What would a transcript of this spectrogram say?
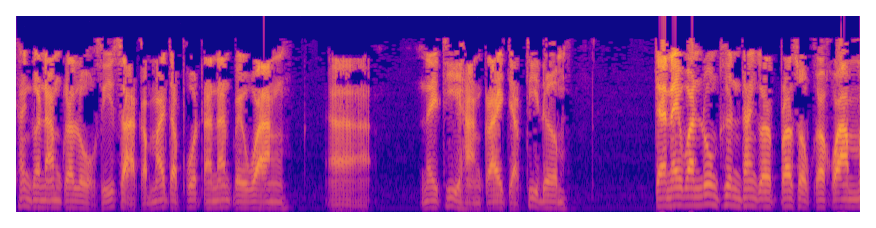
ท่านก็นำกระโหลกศีรษะกับไม้ตะพดอันนั้นไปวางในที่ห่างไกลจากที่เดิม แต่ในวันรุ่งขึ้นท่านก็ประสบกับความม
